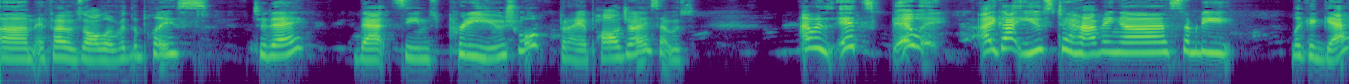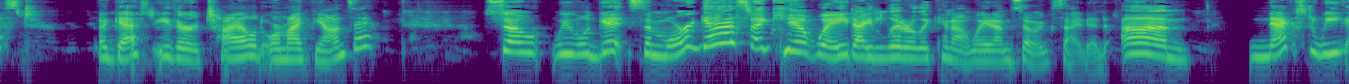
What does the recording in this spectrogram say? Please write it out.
um, if I was all over the place today, that seems pretty usual, but I apologize. I was, I was, it's, it, I got used to having uh, somebody like a guest, a guest, either a child or my fiance. So we will get some more guests. I can't wait. I literally cannot wait. I'm so excited. Um, next week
